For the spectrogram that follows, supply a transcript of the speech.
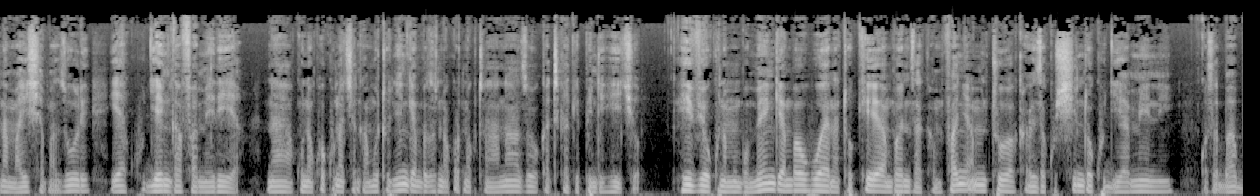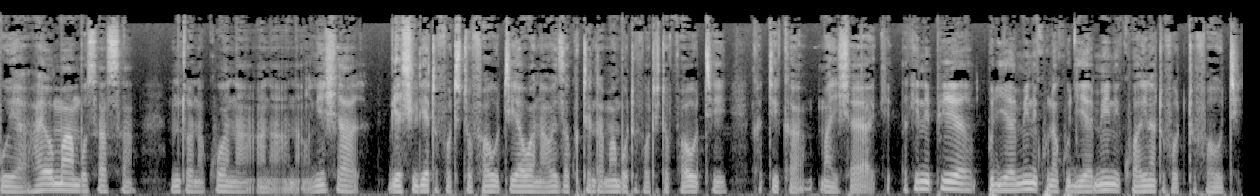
na maisha mazuri ya kujenga familia. Na kunakuwa kuna changamoto nyingi ambazo tunakuwa tunakutana nazo katika kipindi hicho. Hivyo kuna mambo mengi ambayo huwa yanatokea ambayo anaweza akamfanya mtu akaweza kushindwa kujiamini kwa sababu ya hayo mambo sasa mtu anakuwa na, ana, anaonyesha viashiria tofauti tofauti au anaweza kutenda mambo tofauti tofauti katika maisha yake. Lakini pia kujiamini kuna kujiamini kwa aina tofauti tofauti.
